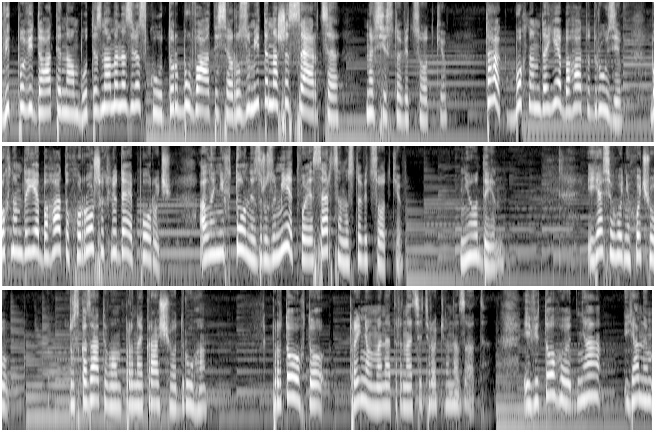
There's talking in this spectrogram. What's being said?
відповідати нам, бути з нами на зв'язку, турбуватися, розуміти наше серце на всі 100%. Так, Бог нам дає багато друзів, Бог нам дає багато хороших людей поруч, але ніхто не зрозуміє твоє серце на 100%. Ні один. І я сьогодні хочу розказати вам про найкращого друга, про того, хто прийняв мене 13 років назад. І від того дня я не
